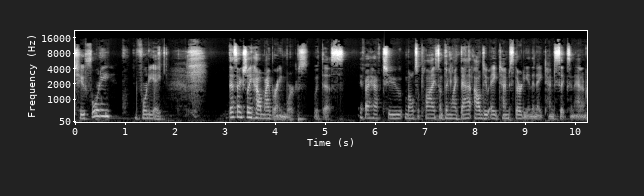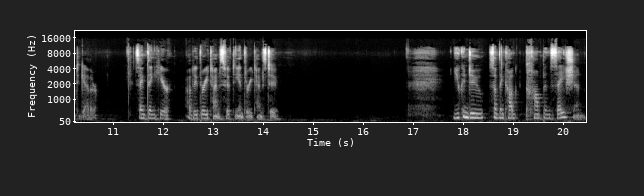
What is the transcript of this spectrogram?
240 and 48. That's actually how my brain works with this. If I have to multiply something like that, I'll do 8 times 30 and then 8 times 6 and add them together. Same thing here. I'll do 3 times 50 and 3 times 2. You can do something called compensation.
